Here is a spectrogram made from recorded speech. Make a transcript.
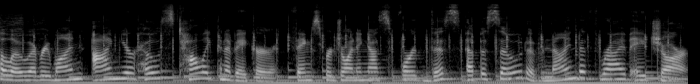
Hello, everyone. I'm your host, Holly Pennebaker. Thanks for joining us for this episode of 9 to Thrive HR.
